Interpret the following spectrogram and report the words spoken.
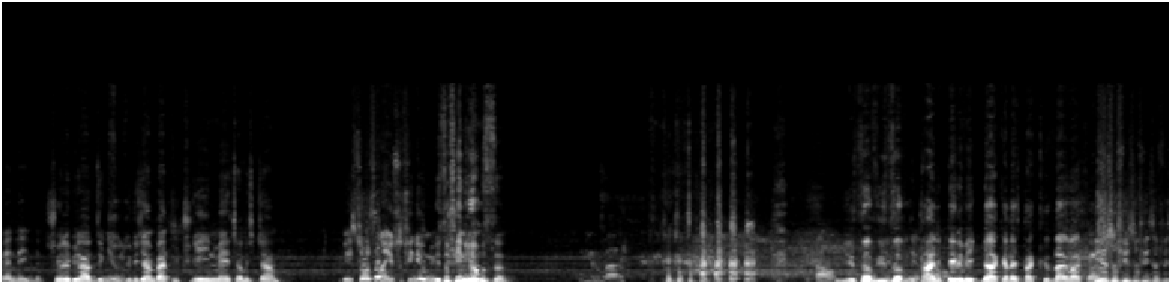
Ben de indim. Şöyle birazcık İniyorum. süzüleceğim. Ben üçlüye inmeye çalışacağım. Bir sorsana Yusuf iniyor muyum? Yusuf iniyor musun? Bilmiyorum abi. Tamam. Yusuf Yusuf iniyorsa Talip tamam. beni bekliyor arkadaşlar. Kızlar varsa. Yusuf Yusuf Yusuf Yusuf.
